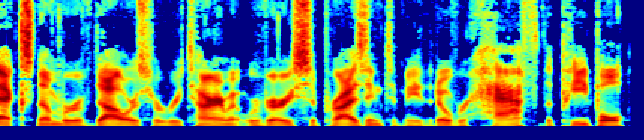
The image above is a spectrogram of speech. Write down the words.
X number of dollars for retirement were very surprising to me that over half the people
